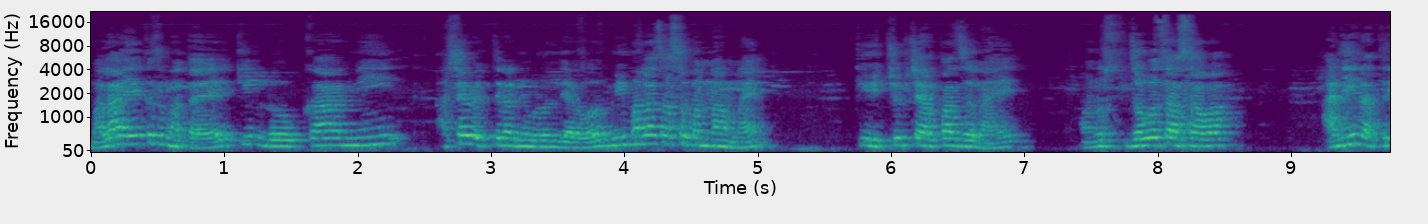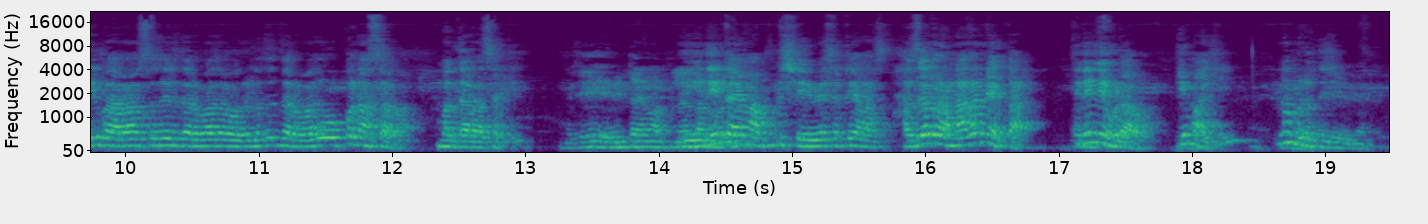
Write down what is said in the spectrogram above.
मला एकच मत आहे की लोकांनी अशा व्यक्तीला निवडून द्यावं. मी मलाच असं म्हणणार नाही की इच्छुक चार पाच जण आहेत. माणूस जवळचा असावा. आणि रात्री बारा वाजता जरी दरवाजा वगैरे तर दरवाजा ओपन असावा मतदारासाठी. म्हणजे एनी टाइम आपल्याला एनी टाइम आपण सेवेसाठी हज- हजर राहणारा नेता तिने निवडावा. ही माझी नम्रतेची विनंती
